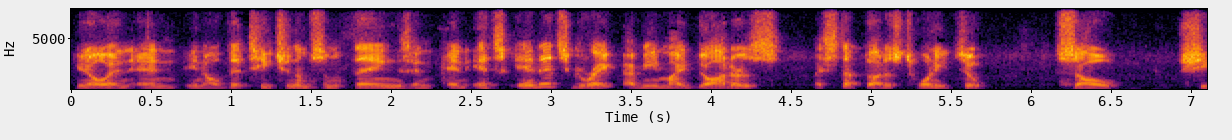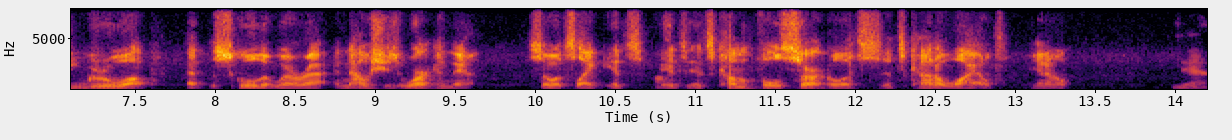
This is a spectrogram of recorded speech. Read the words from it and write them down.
you know, and, and, you know, they're teaching them some things and, and it's, and it's great. I mean, my daughter's, my stepdaughter's 22. So she grew up at the school that we're at and now she's working there. So it's like, it's, it's, it's come full circle. It's, it's kind of wild, you know? Yeah.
